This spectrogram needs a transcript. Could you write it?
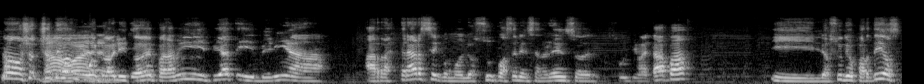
No, yo, yo No, te banco bueno. Pablito. ¿eh? Para mí, Piatti venía a arrastrarse como lo supo hacer en San Lorenzo en su última etapa. Y los últimos partidos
